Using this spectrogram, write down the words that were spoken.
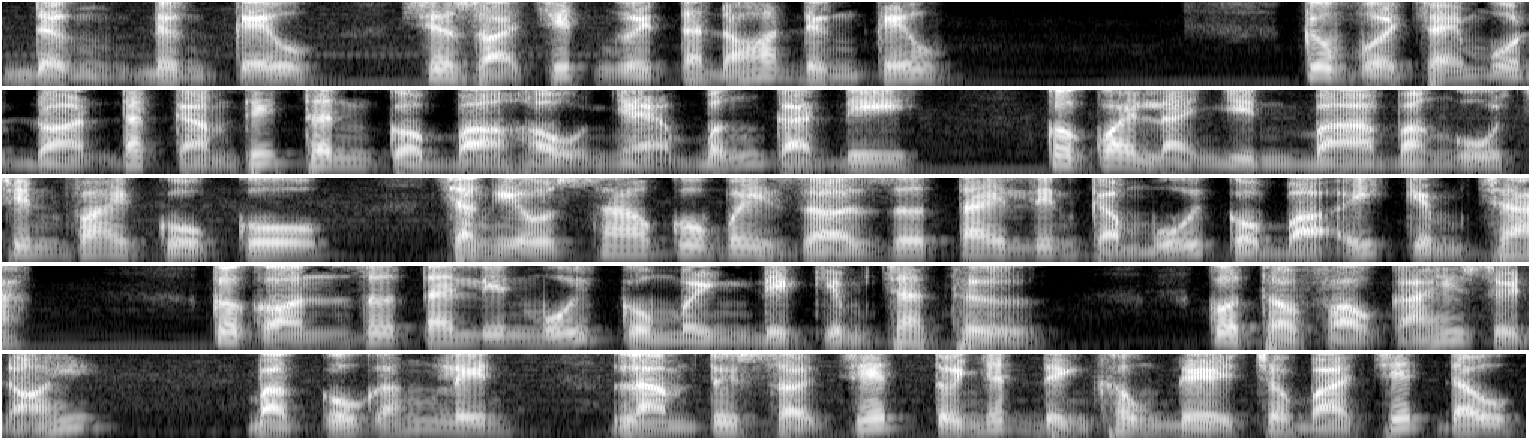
Đừng, đừng kêu, sẽ dọa chết người ta đó, đừng kêu. cứ vừa chạy một đoạn đã cảm thấy thân của bà Hậu nhẹ bẫng cả đi. Cô quay lại nhìn bà, bà ngủ trên vai của cô. Chẳng hiểu sao cô bây giờ giơ tay lên cả mũi của bà ấy kiểm tra. Cô còn giơ tay lên mũi của mình để kiểm tra thử. Cô thở phào cái rồi nói. Bà cố gắng lên, làm tôi sợ chết tôi nhất định không để cho bà chết đâu.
